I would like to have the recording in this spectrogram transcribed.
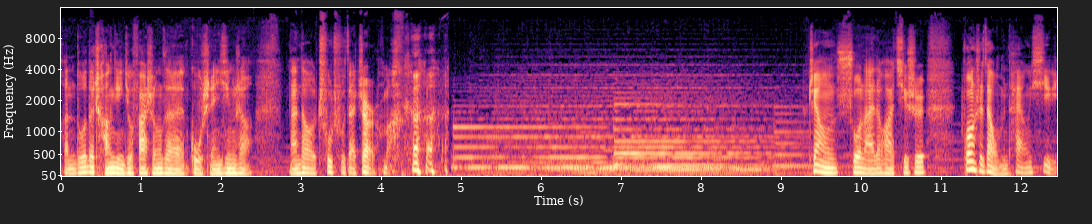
很多的场景就发生在古神星上。难道出处在这儿吗？这样说来的话，其实光是在我们太阳系里，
